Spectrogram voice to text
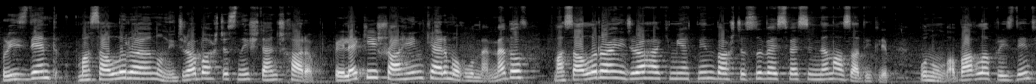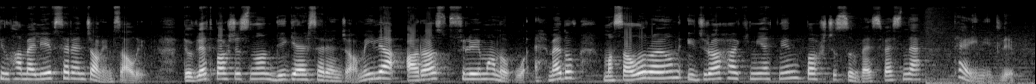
Prezident Masallı rayonun icra başçısını işdən çıxarıb. Belə ki, Şahin Kərimoğlu Məmmədov Masallı rayon icra hakimiyyətinin başçısı vəzifəsindən azad edilib. Bununla bağlı prezident İlham Əliyev sərəncam imzalayıb. Dövlət başçısının digər sərəncamı ilə Araz Süleymanoğlu Əhmədov Masallı rayon icra hakimiyyətinin başçısı vəzifəsinə təyin edilib.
